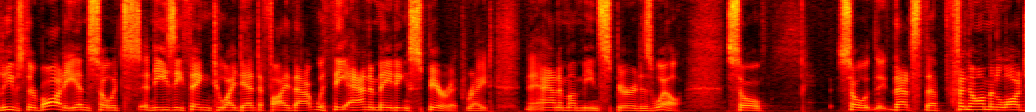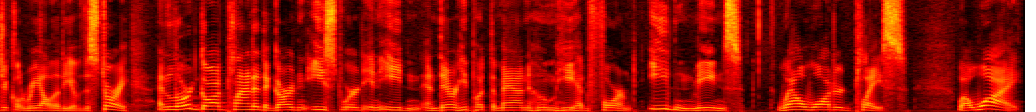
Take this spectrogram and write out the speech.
leaves their body, and so it's an easy thing to identify that with the animating spirit, right? Anima means spirit as well. So, so th that's the phenomenological reality of the story. And Lord God planted a garden eastward in Eden, and there he put the man whom he had formed. Eden means well watered place. Well, why?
